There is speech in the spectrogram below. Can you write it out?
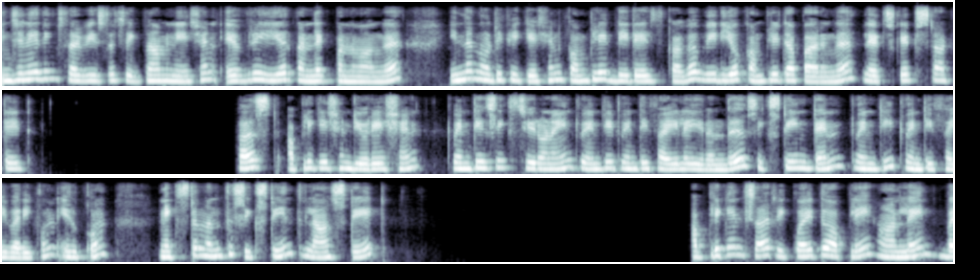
Engineering services examination every year conduct பண்ணுவாங்க. இந்த நோட்டிஃபிகேஷன் கம்ப்ளீட் டீடைல்ஸ்க்காக வீடியோ கம்ப்ளீட்டாக பாருங்கள் let's get started first application duration twenty six zero nine twenty twenty ஃபைவ்ல இருந்து sixteen ten twenty twenty five வரைக்கும் இருக்கும். Next month sixteenth last date Applicants are required to apply online by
